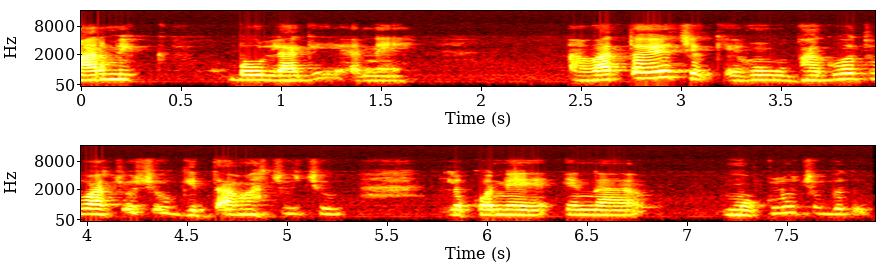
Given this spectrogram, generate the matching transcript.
માર્મિક બહુ લાગી અને વાત તો એ છે કે હું ભાગવત વાંચું છું, ગીતા વાંચું છું, લોકોને એના મોકલું છું બધું,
